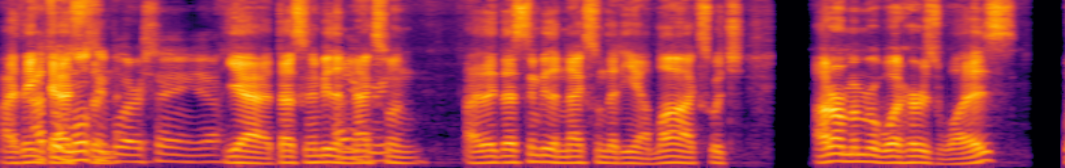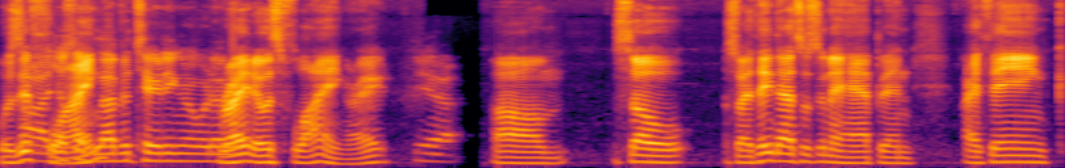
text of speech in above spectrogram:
I think that's, that's what most the- people are saying. Yeah. yeah, that's gonna be the I next agree. one. I think that's gonna be the next one that he unlocks. Which I don't remember what hers was. Was it Uh, flying? like levitating or whatever. right, it was flying, right? Yeah. Um, so so I think that's what's gonna happen. I think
